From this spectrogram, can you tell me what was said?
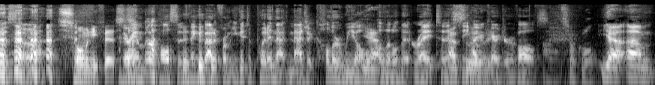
You know? So So many fists. very impulsive. Think about it from you get to put in that magic color wheel Yeah. a little bit, right? To see how your character evolves. Oh, that's so cool. Yeah, um,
